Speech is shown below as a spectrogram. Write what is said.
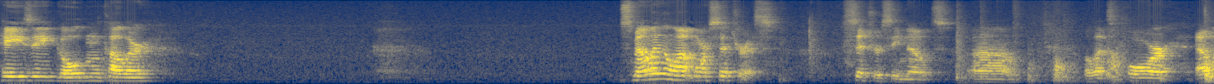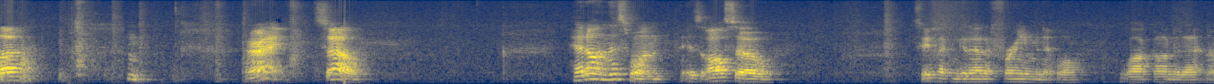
hazy golden color. Smelling a lot more citrus, citrusy notes. Um, well, let's pour Ella. Hmm. All right, so head on this one is also, see if I can get out of frame and it will lock onto that. No.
